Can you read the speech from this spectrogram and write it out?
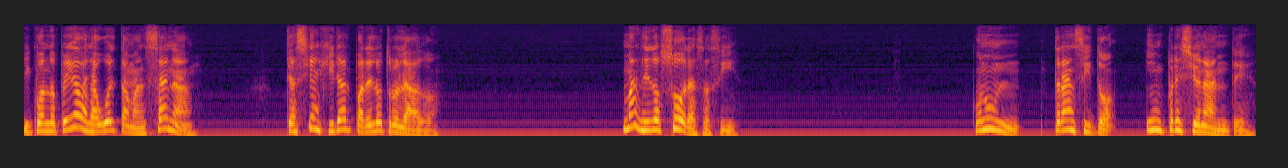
Y cuando pegabas la vuelta manzana, te hacían girar para el otro lado. Más de dos horas así. Con un tránsito impresionante.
